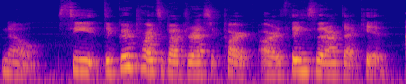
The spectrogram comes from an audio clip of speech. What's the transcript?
No. See, the good parts about Jurassic Park are things that aren't that kid.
